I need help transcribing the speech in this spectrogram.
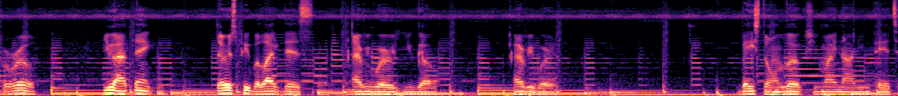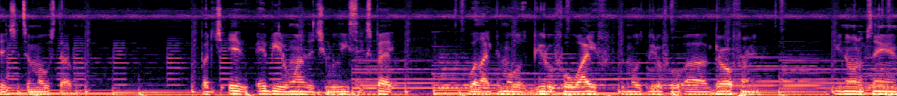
For real. You gotta think there's people like this everywhere you go. Everywhere. Based on looks, you might not even pay attention to most of them. But it, it'd be the ones that you least expect. With like the most beautiful wife, the most beautiful uh, girlfriend. You know what I'm saying?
